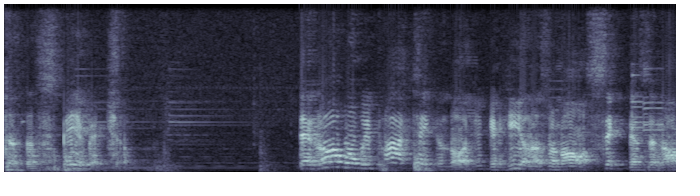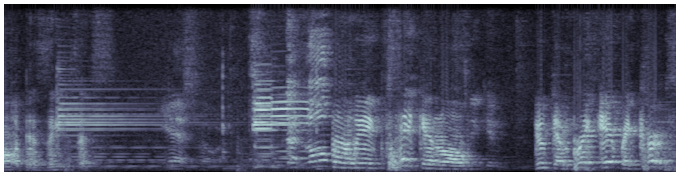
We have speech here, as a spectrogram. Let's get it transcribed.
to the spiritual. That, Lord, when we partake, the Lord, you can heal us from all sickness and all diseases. Yes, Lord. That, Lord, when we take it, Lord, you. can break every curse.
